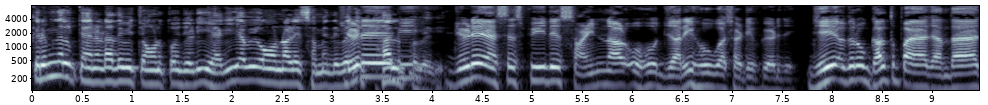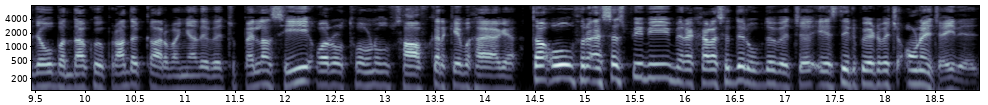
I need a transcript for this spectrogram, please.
ਕ੍ਰਿਮੀਨਲ ਕੈਨੇਡਾ ਦੇ ਵਿੱਚ ਆਉਣ ਤੋਂ ਜਿਹੜੀ ਹੈਗੀ ਆ ਵੀ ਆਉਣ ਵਾਲੇ ਸਮੇਂ ਦੇ ਵਿੱਚ ਵੀ- ਪਵੇਗੀ। ਜਿਹੜੇ ਐਸਐਸਪੀ ਦੇ ਸਾਈਨ ਨਾਲ ਉਹ ਜਾਰੀ ਹੋਊਗਾ ਸਰਟੀਫਿਕੇਟ ਜੀ ਜੇ ਅਗਰ ਉਹ ਗਲਤ ਪਾਇਆ ਜਾਂਦਾ ਹੈ ਜੋ ਬੰਦਾ ਕੋਈ ਅਪਰਾਧਕ ਕਾਰਵਾਈਆਂ ਦੇ ਵਿੱਚ ਪਹਿਲਾਂ ਸੀ ਔਰ ਉਥੋਂ ਉਹਨੂੰ ਸਾਫ਼ ਕਰਕੇ ਵਿਖਾਇਆ ਗਿਆ। ਤਾਂ ਉਹ ਫਿਰ ਐਸਐਸਪੀ ਵੀ ਮੇਰੇ ਖਿਆਲ ਸਿੱਧੇ ਰੂਪ ਦੇ ਵਿੱਚ ਇਸ ਦੀ ਰਿਪੇਟ ਵਿੱਚ ਆਉਣੇ ਚਾਹੀਦੇ ਆ ਜੀ।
